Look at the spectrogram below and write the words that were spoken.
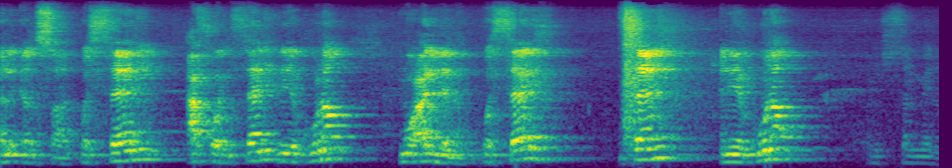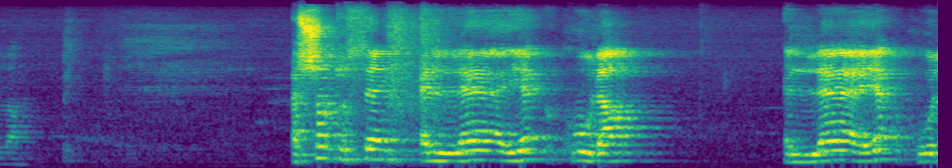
الإرسال. والثاني عفوا الثاني أن يكون معلما. والثالث الثاني أن يكون نسمي الله. الشرط الثالث أن لا يأكل أن لا يأكل.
